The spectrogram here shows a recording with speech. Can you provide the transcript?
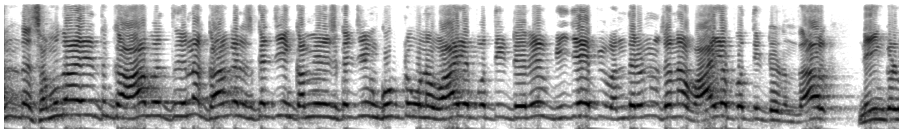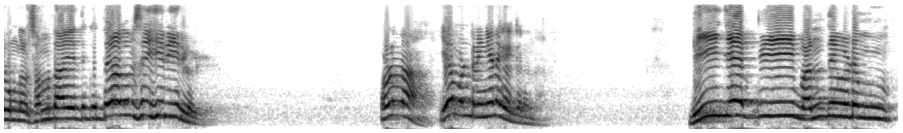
அந்த சமுதாயத்துக்கு ஆபத்துன்னா காங்கிரஸ் கட்சியும் கம்யூனிஸ்ட் கட்சியும் கூப்பிட்டு உன்னை வாயை பொத்திட்டு பிஜேபி வந்துடுன்னு சொன்னால் வாயை பொத்திட்டு இருந்தால் நீங்கள் உங்கள் சமுதாயத்துக்கு துரோகம் செய்கிறீர்கள். அவ்வளவுதான். ஏன் பண்றீங்கன்னு கேட்குறேன் நான். பிஜேபி வந்துவிடும்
